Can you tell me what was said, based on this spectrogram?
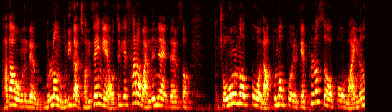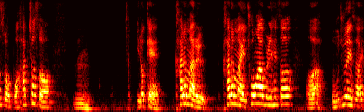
받아오는데 물론 우리가 전생에 어떻게 살아왔느냐에 대해서 좋은 업보, 나쁜 업보 이렇게 플러스 업보, 마이너스 업보 합쳐서 음 이렇게 카르마를 카르마의 총합을 해서 어 우주에서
